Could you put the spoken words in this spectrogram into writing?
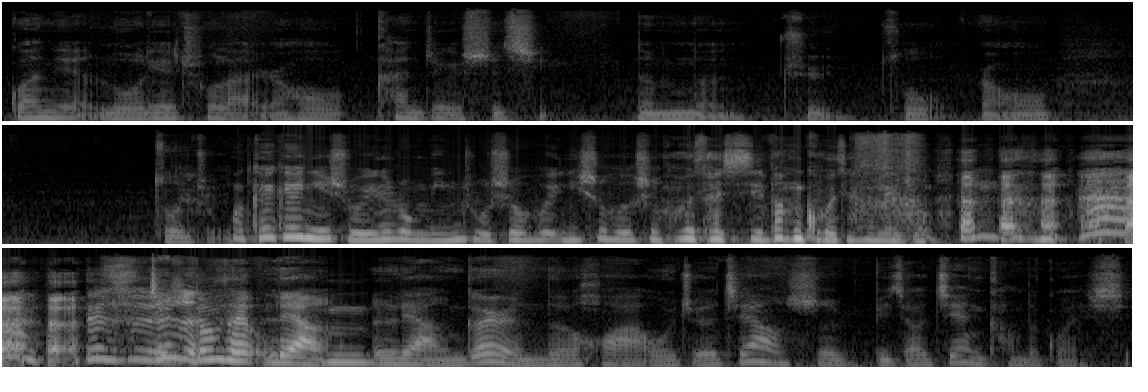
观点罗列出来，然后看这个事情能不能去做，然后做决哇定。，K K，你属于那种民主社会，你适合生活在西方国家那种。但是就是刚才两、嗯两个人的话，我觉得这样是比较健康的关系，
